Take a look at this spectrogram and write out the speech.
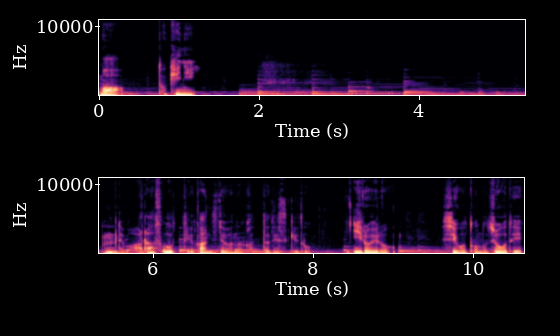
まあ時にうんでも争うっていう感じではなかったですけどいろいろ仕事の上で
